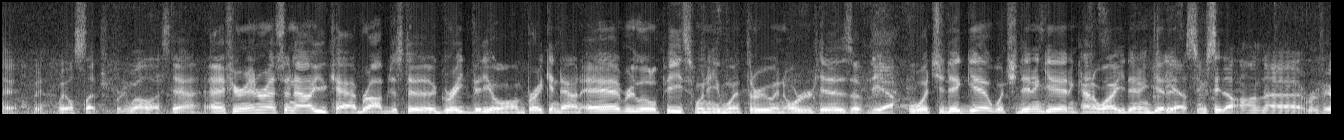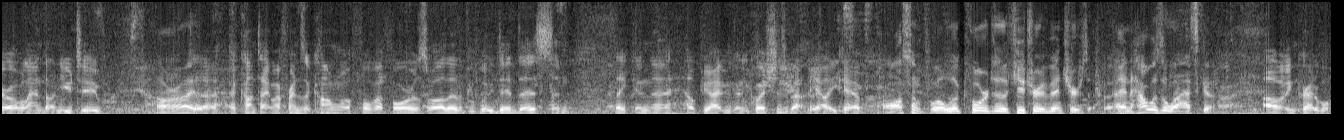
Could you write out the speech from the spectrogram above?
yeah, we, all slept pretty well last night. Yeah, and if you're interested in AluCab, Rob just did a great video on breaking down every little piece when he went through and ordered his of Yeah. what you did get, what you didn't get, and kind of why you didn't get it. Yeah, so you can see that on uh, Revere Overland on YouTube. All right. uh, I contact my friends at Commonwealth 4x4 as well. They're the people who did this, and they can uh, help you out if you've got any questions about the AluCab. awesome. Well, look forward to the future adventures. And how was Alaska? Oh, incredible!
